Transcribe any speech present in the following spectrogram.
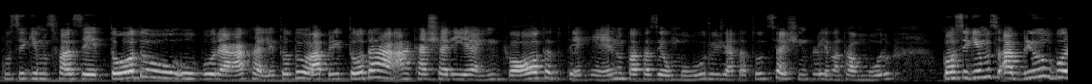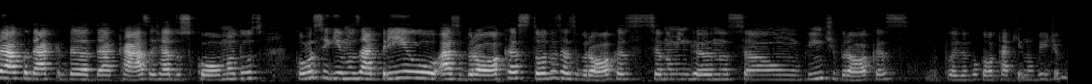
Conseguimos fazer todo o buraco ali, todo, abrir toda a caixaria em volta do terreno para fazer o muro, já tá tudo certinho para levantar o muro. Conseguimos abrir o buraco da, da, da casa, já dos cômodos. Conseguimos abrir o, as brocas, todas as brocas, se eu não me engano são 20 brocas. Depois eu vou colocar aqui no vídeo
